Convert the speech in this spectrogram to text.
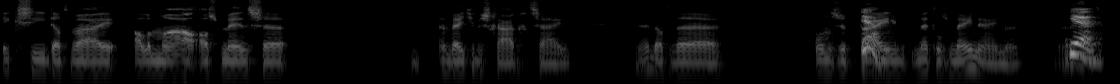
ik zie dat wij allemaal als mensen een beetje beschadigd zijn. dat we onze pijn met ons meenemen. Ja.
